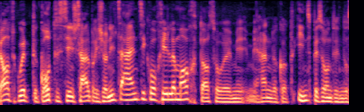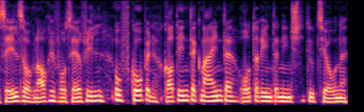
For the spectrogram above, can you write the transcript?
Ja, also gut, der Gottesdienst selber ist ja nicht das Einzige, was Kirche macht. Also äh, wir, wir haben ja gerade insbesondere in der Seelsorge nach wie vor sehr viele Aufgaben, gerade in den Gemeinden oder in den Institutionen.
